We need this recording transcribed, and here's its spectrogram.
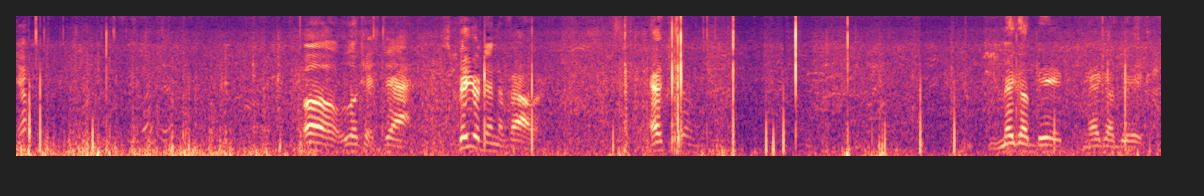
Yep. Oh, look at that! It's bigger than the Valor. Actually, Mega Beca, Mega Beca.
